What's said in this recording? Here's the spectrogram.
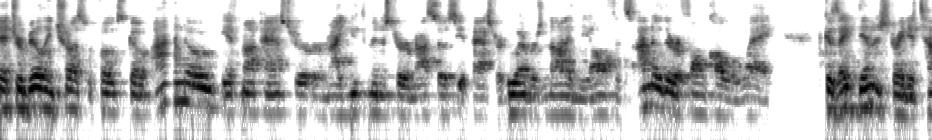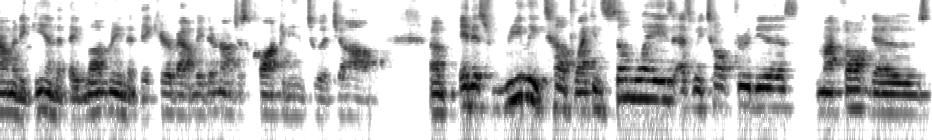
that you're building trust with folks. Go, I know if my pastor or my youth minister or my associate pastor, whoever's not in the office, I know they're a phone call away because they've demonstrated time and again that they love me and that they care about me. They're not just clocking into a job. Um, and it's really tough. Like in some ways, as we talk through this, my thought goes,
